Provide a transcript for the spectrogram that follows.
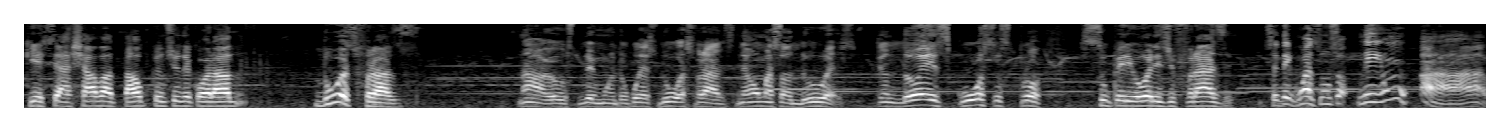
que se achava tal porque não tinha decorado duas frases. Não, eu estudei muito, eu conheço duas frases, não uma só, duas. Tenho dois cursos pro superiores de frase. Você tem quantos? Um só? Nenhum? Ah,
